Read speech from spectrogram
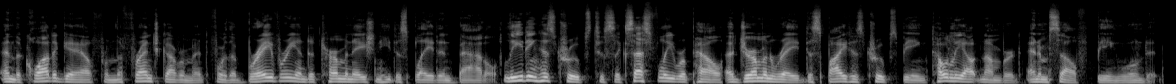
and the Croix de Guerre from the French government for the bravery and determination he displayed in battle, leading his troops to successfully repel a German raid despite his troops being totally outnumbered and himself being wounded.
